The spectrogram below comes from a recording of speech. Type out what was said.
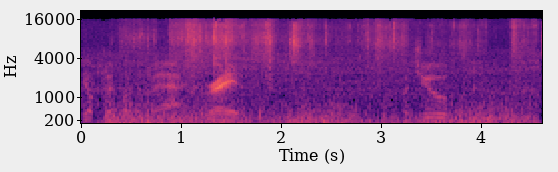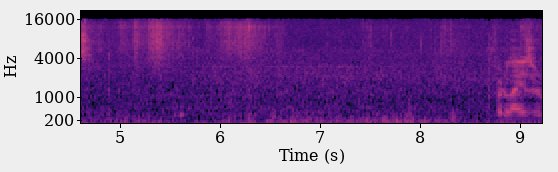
you'll quit looking back. right. But you fertilizer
